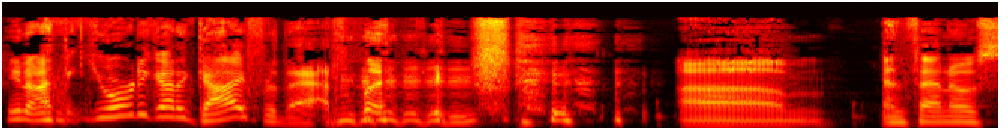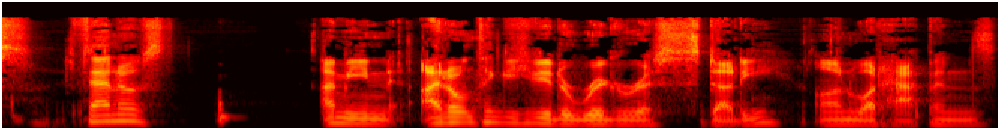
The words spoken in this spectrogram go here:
you know, I think you already got a guy for that. Um, and Thanos, Thanos, I mean, I don't think he did a rigorous study on what happens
